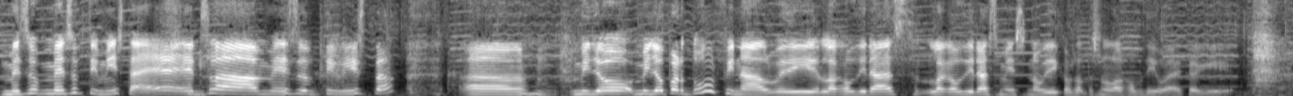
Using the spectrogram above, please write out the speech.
Més, més optimista, eh? Ets la més optimista. Uh, millor, millor per tu, al final. Vull dir, la gaudiràs, la gaudiràs més. No vull dir que vosaltres no la gaudiu, eh? Que aquí...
